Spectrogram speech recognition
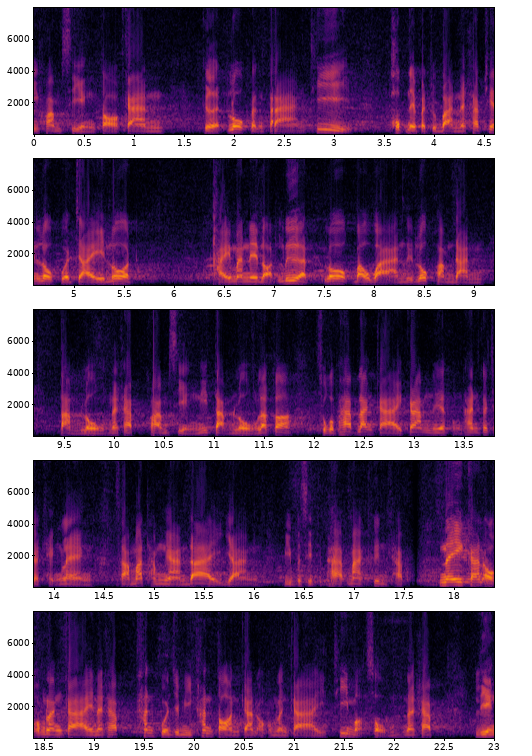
มีความเสี่ยงต่อการเกิดโรคต่างๆ ที่ พบในปัจจุบันนะครับ เช่นโรคหัวใจโรคไขมันในหลอดเลือดโรคเบาหวาน หรือโรคความดันต่ำลงนะครับ ความเสี่ยงนี้ต่ำลง แล้วก็สุขภาพร่างกายกล้ามเนื้อของท่านก็จะแข็งแรง สามารถทำงานได้อย่างมีประสิทธิภาพมากขึ้นครับ ในการออกกำลังกายนะครับ ท่านควรจะมีขั้นตอนการออกกำลังกายที่เหมาะสมนะครับ เรียง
